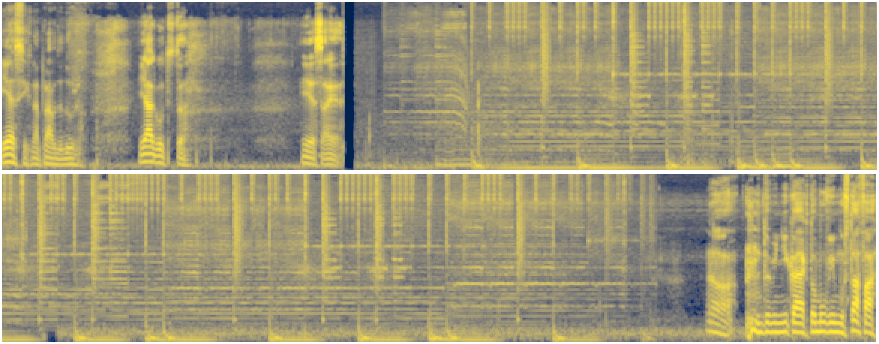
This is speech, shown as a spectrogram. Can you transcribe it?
Jest ich naprawdę dużo. Jagód to jest, a jest. No, Dominika, jak to mówi Mustafa,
